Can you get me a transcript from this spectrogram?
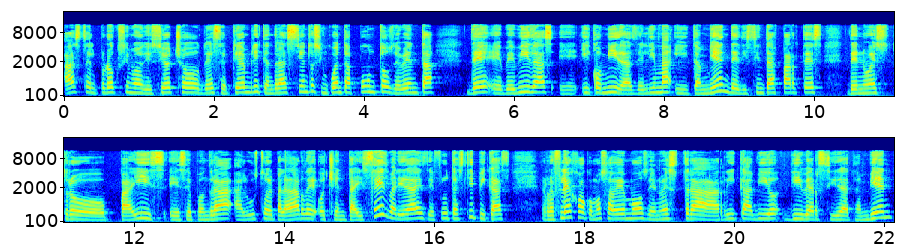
hasta el próximo 18 de septiembre y tendrá 150 puntos de venta de eh, bebidas eh, y comidas de Lima y también de distintas partes de nuestro país. Eh, se pondrá al gusto del paladar de 86 variedades de frutas típicas, reflejo, como sabemos, de nuestra rica biodiversidad. También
